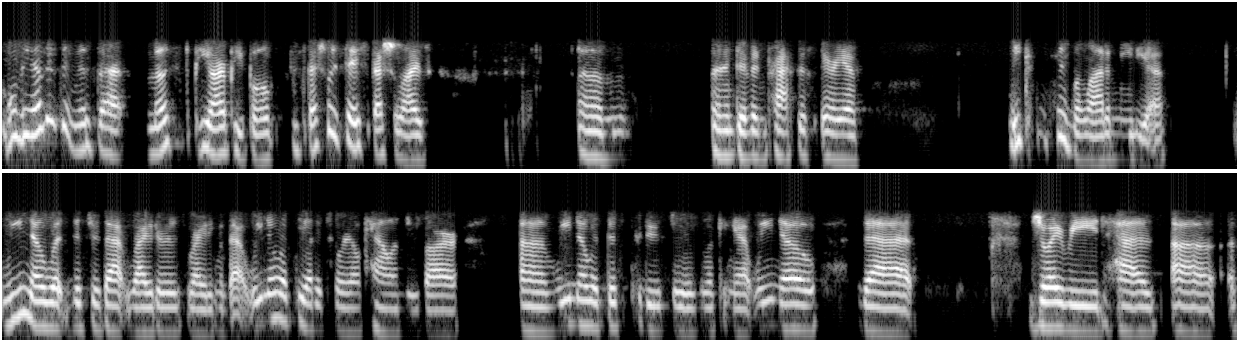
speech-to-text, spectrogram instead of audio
Well, the other thing is that most PR people, especially if they specialize um, in a given practice area, we consume a lot of media. We know what this or that writer is writing about. We know what the editorial calendars are. Um, we know what this producer is looking at. We know that Joy Reid has uh, a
